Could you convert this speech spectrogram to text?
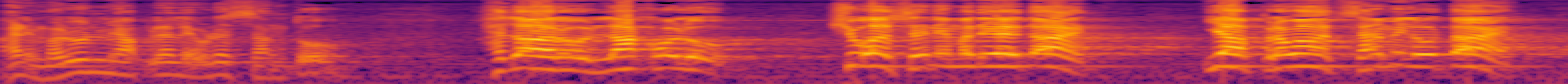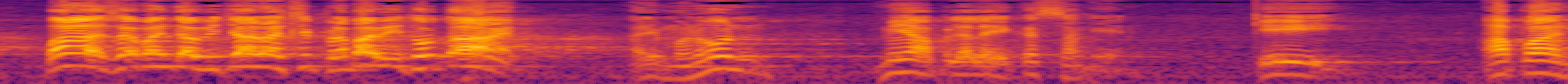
आणि म्हणून मी आपल्याला एवढंच सांगतो हजारो लाखो लोक शिवसेनेमध्ये येत आहेत. या प्रवाहात सामील होत आहेत. बाळासाहेबांच्या विचाराशी प्रभावित होत आहेत. आणि म्हणून मी आपल्याला एकच सांगेन की आपण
